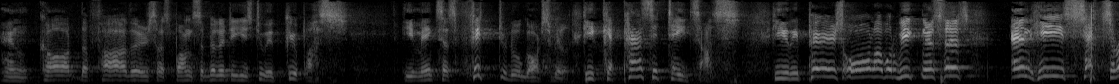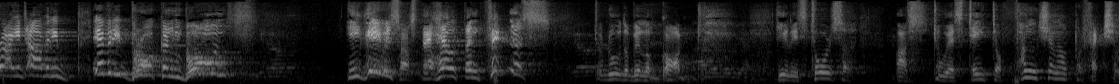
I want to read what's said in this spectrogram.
And God the Father's responsibility is to equip us he makes us fit to do God's will. He capacitates us. He repairs all our weaknesses and He sets right every, every broken bones. He gives us the health and fitness to do the will of God. He restores us to a state of functional perfection.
